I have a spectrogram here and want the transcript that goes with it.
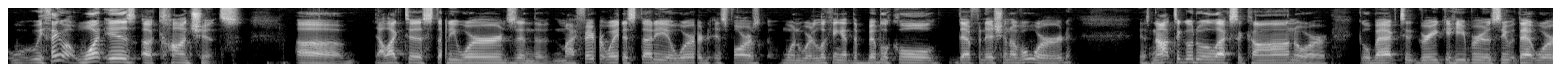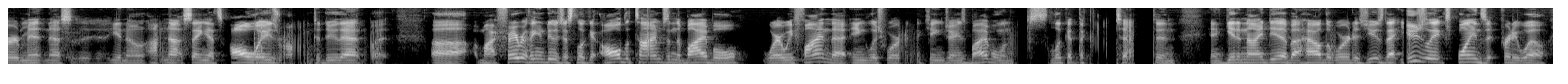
we think about what is a conscience. Uh, I like to study words, and the, my favorite way to study a word, as far as when we're looking at the biblical definition of a word, is not to go to a lexicon or go back to Greek or Hebrew and see what that word meant. You know, I'm not saying that's always wrong to do that, but uh, my favorite thing to do is just look at all the times in the Bible where we find that English word in the King James Bible and look at the context and, and get an idea about how the word is used. That usually explains it pretty well.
